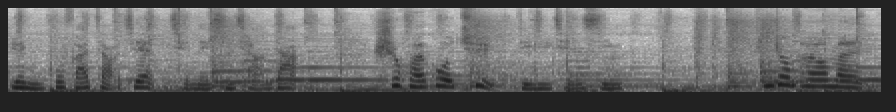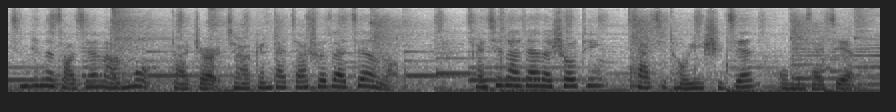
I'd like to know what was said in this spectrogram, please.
愿你步伐矫健且内心强大，释怀过去，砥砺前行。听众朋友们，今天的早间栏目到这儿就要跟大家说再见了，感谢大家的收听，下期同一时间我们再见。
